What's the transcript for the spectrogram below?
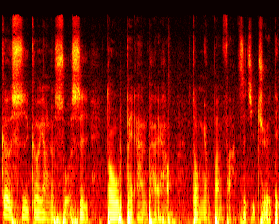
各式各样的琐事都被安排好，都没有办法自己决定，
